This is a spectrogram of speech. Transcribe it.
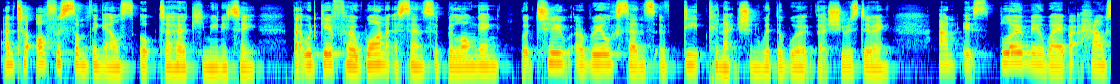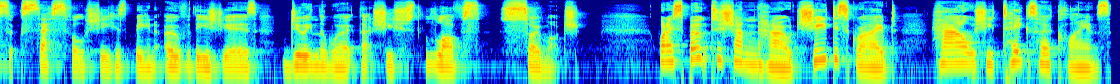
and to offer something else up to her community that would give her one, a sense of belonging, but two, a real sense of deep connection with the work that she was doing. And it's blown me away about how successful she has been over these years doing the work that she loves so much. When I spoke to Shannon Howd, she described how she takes her clients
